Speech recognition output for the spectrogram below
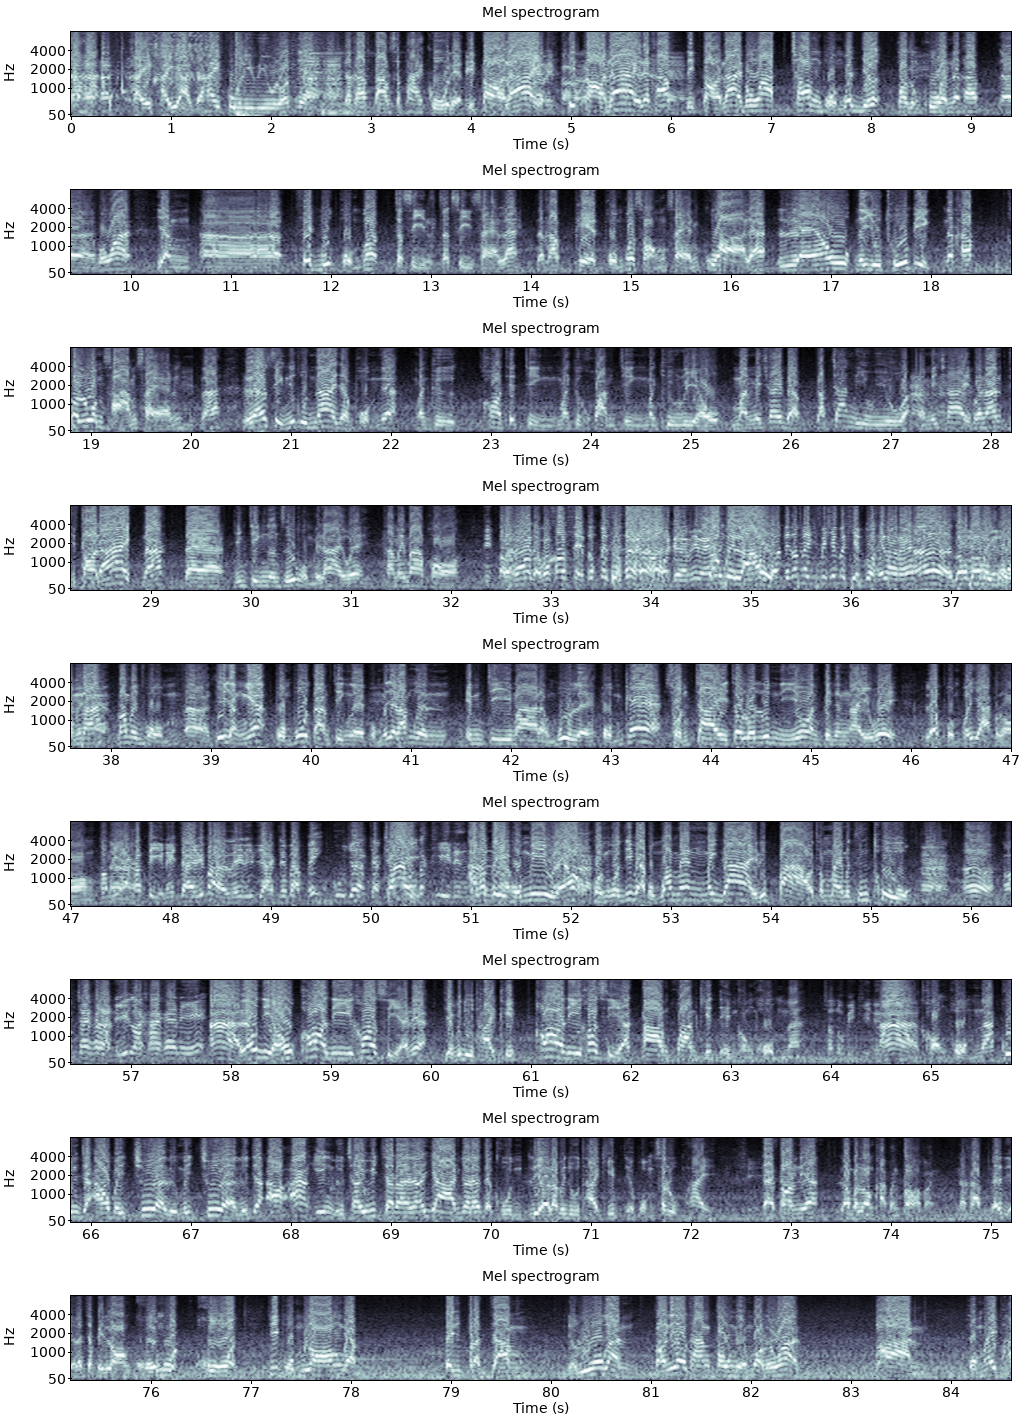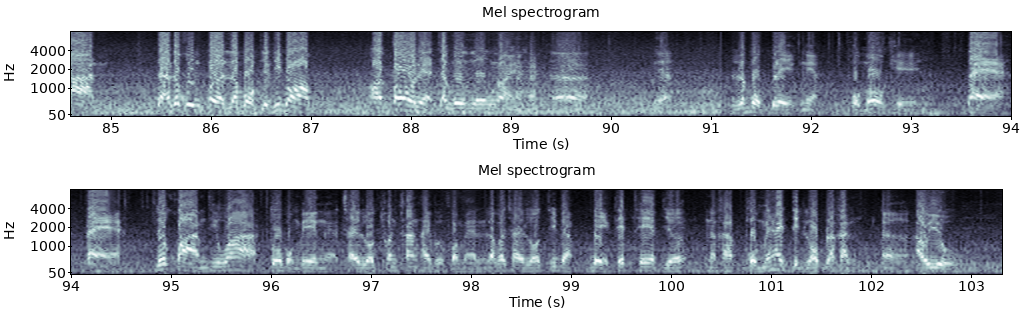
นะฮะใครใครอยากจะให้กูรีวิวรถเนี่ยอ่านะครับตามสไตล์กูเนี่ยติดต่อได้ ติดต่อติดต่อได้นะครับเออติดต่อได้เพราะว่าช่องผมก็เยอะพอสมควรนะครับเออเพราะว่าอย่างเฟซบุ๊กผมก็จะสี่จะสี่แสนแล้วนะครับเพจผมก็2องแสนกว่าแล้ว แล้วใน YouTube อีกนะครับก็ร่วม 3 0 0แสนนะ แล้วสิ่งที่คุณได้จากผมเนี่ย มันคือ ข้อเท็จจริง มันคือความจริง มันคือเรียลมันไม่ใช่แบบรับจ้างรีวิวอะมันไม่ใช่ เพราะฉะนั้นติดต่อได้นะ แต่จริง ๆ เงินซื้อผมไม่ได้เว้ยถ้าไม่มากพอ ติดต่อได้แต่ว่าคอนเซ็ปต์ต้องเป็นสไตล์เราเหมือนเดิมใช่ไหมต้องเป็นเรา ไม่ต้องไม่ไม่ใช่มาเขียนบทให้เรานะ เออต้องต้องเป็นผมนะ ต้องเป็นผมอ่าคืออย่างเงี้ยผมพูดตามจริงเลย ผมไม่ได้รับเงิน MG มาแหละผมพูดเลย ผมแค่สนใจเจ้ารถรุ่นนี้ว่ามันเป็นยังไงเว้ยแล้วผมก็อยากลองตอนมีอคติในใจหรือเปล่าเลยอยากจะแบบเอ้ยกูอยากอยากจะใช่ลองสักทีนึงอคติผมมีอยู่แล้วอ่าผมเป็นคนที่แบบผมว่าแม่งไม่ได้หรือเปล่าทำไมมันถึงถูกอ่าเออออปชั่นขนาดนี้ราคาแค่นี้ อ่า แล้วเดี๋ยวข้อดีข้อเสียเนี่ยเดี๋ยวไปดูท้ายคลิป ข้อดีข้อเสียตามความคิดเห็นของผมนะสรุปอีกทีนึงอ่าของผมนะคุณจะเอาไปเชื่อหรือไม่เชื่อ หรือจะเอาอ้างอิง หรือใช้วิจารณญาณก็แล้วแต่คุณเดี๋ยวเราไปดูท้ายคลิปเดี๋ยวผมสรุปให้ แต่ตอนเนี้ยเรามาลองขับกันต่อกันนะครับแล้วเดี๋ยวเราจะไปลองโค้งหดโคดที่ผมลองแบบเป็นประจำเดี๋ยวรู้กัน ตอนนี้เอาทางตรงเนี่ยผมบอกเลยว่า ผ่านผมให้ผ่าน แต่ถ้าคุณเปิดระบบอย่างที่บอกออโต้เนี่ยจะงงๆหน่อยเออเนี่ยระบบเบรกเนี่ย ผมว่าโอเค แต่แต่ ด้วยความที่ว่าตัวผมเองเนี่ยใช้รถค่อนข้างไฮเ e อร์ฟอร์แมนซ์แล้วก็ใช้รถที่แบบเบรกเทพๆเยอะนะครับ ผมไม่ให้ติดลบแล้วกัน เออเอาอยู่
